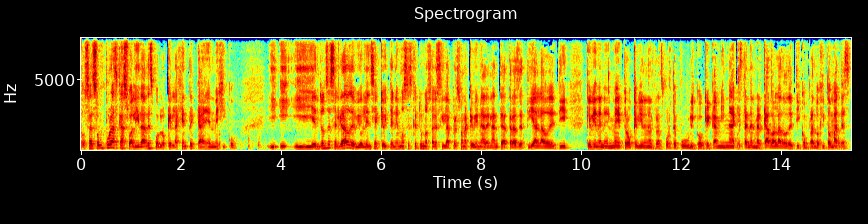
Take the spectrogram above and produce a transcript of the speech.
o sea, son puras casualidades por lo que la gente cae en México. Y, y- y entonces el grado de violencia que hoy tenemos es que tú no sabes si la persona que viene adelante, atrás de ti, al lado de ti, que viene en el metro, que viene en el transporte público, que camina, que está en el mercado al lado de ti comprando jitomates,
